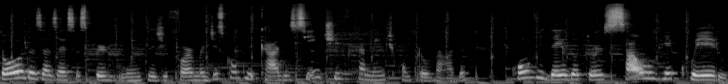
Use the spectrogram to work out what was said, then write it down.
todas essas perguntas de forma descomplicada e cientificamente comprovada, convidei o Dr. Saulo Recuero,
